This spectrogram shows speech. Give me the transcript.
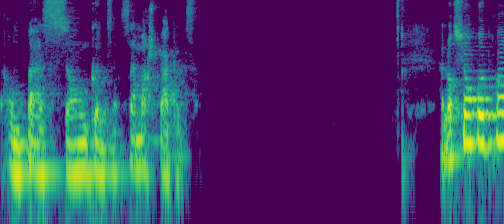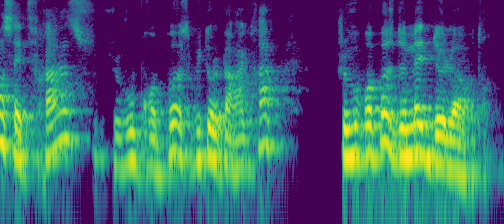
en passant, comme ça. Ça marche pas comme ça. Alors, si on reprend cette phrase, je vous propose, plutôt le paragraphe, je vous propose de mettre de l'ordre.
